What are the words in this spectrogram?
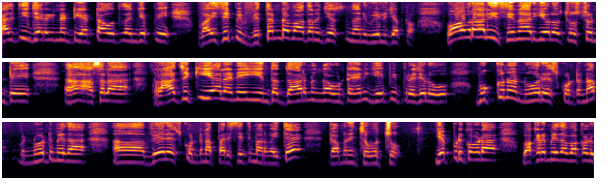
కల్తీ జరిగినట్టు ఎట్టా అవుతుందని చెప్పి వైసీపీ వితండవాదన చేస్తుందని వీళ్ళు చెప్పడం. ఓవరాల్ ఈ సినారియోలో చూస్తుంటే అసలు రాజకీయాలు అనేవి ఇంత దారుణంగా ఉంటాయని ఏపీ ప్రజలు ముక్కున నోరేసుకుంటున్న నోటి మీద వేలేసుకుంటున్న పరిస్థితి మనమైతే గమనించవచ్చు. ఎప్పుడు కూడా ఒకరి మీద ఒకరు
